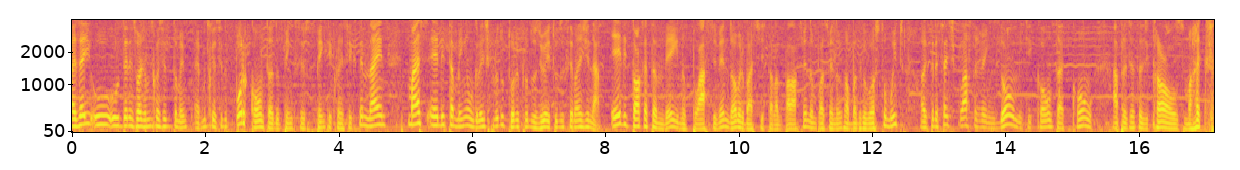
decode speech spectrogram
Mas aí o, o Dennis Ward é muito conhecido também, é muito conhecido por conta do Pink, Pink Crane 69, mas ele também é um grande produtor e produziu aí tudo que você imaginar. Ele toca também no Place Vendôme, o baixista lá do Place Vendôme, Place Vendôme é uma banda que eu gosto muito. Olha interessante, Place Vendôme, que conta com a presença de Carlos Max,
